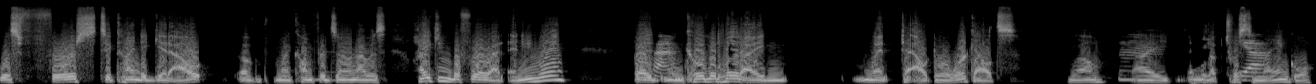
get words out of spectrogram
was forced to kind of get out of my comfort zone. I was hiking before that anyway, but okay. when COVID hit, I went to outdoor workouts. Well, mm. I ended up twisting yeah. my ankle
